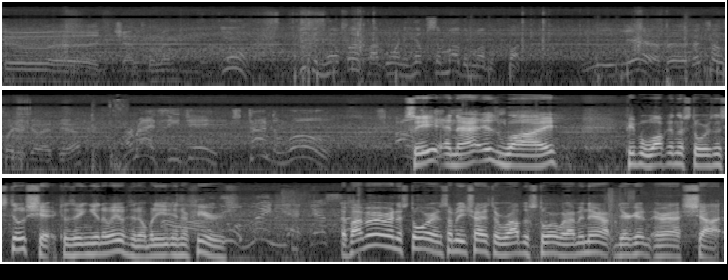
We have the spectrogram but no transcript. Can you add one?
two, uh, gentlemen? Yeah, you can help us by going to help some other motherfucker. Yeah, that, that sounds like a good idea. All right, CJ, it's time to roll. Follow See, and that is why people walk in the stores and steal shit because they can get away with it. Nobody oh, interferes. Maniac, yes, If I'm ever in a store and somebody tries to rob the store when I'm in there, they're getting their ass shot.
